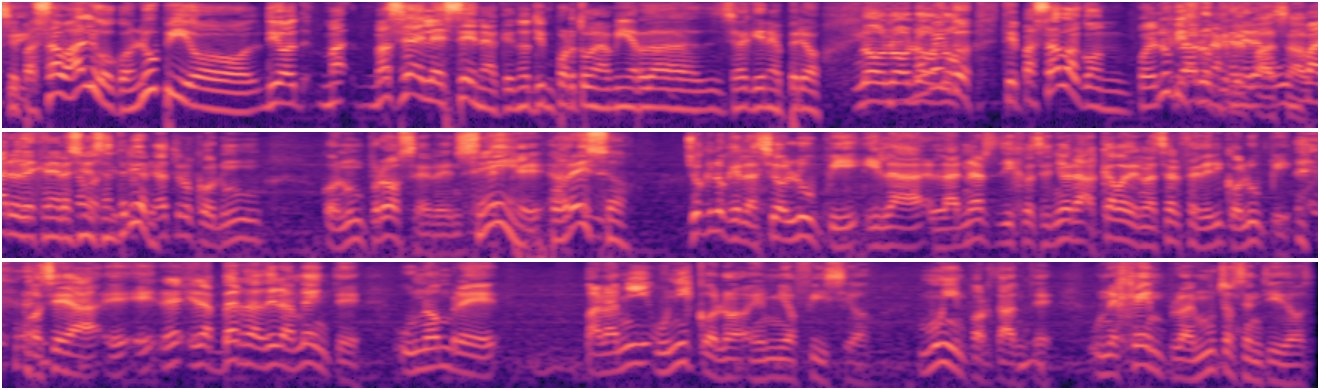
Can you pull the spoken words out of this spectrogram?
¿Se Sí. pasaba algo con Lupi o.? Digo, más allá de la escena, que no te importa una mierda, ya quién es, pero. No, no, en el no, momento, no. ¿Te pasaba con.? Porque Lupi Claro es una un par de generaciones anteriores. teatro con un, con un prócer. ¿entendés? Sí, Que por eso. Yo creo que nació Lupi y la, la nurse dijo, señora, acaba de nacer Federico Lupi. O sea, eh, eh, era verdaderamente un hombre, para mí, un ícono en mi oficio, muy importante, un ejemplo en muchos sentidos.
